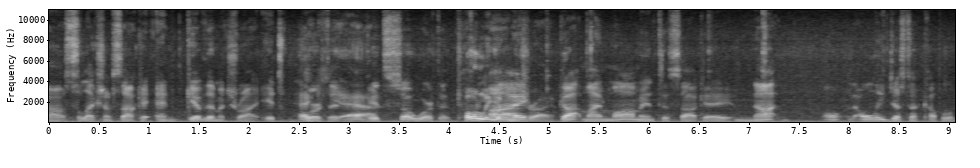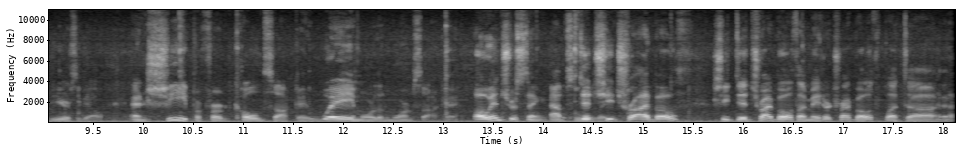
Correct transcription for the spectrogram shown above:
a selection of sake and give them a try. It's Heck worth it. yeah. It's so worth it. Totally give 'em a I try. Got my mom into sake not only just a couple of years ago, and she preferred cold sake way more than warm sake. Oh, interesting. Absolutely. Did she try both? She did try both. I made her try both, but uh, I'm having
